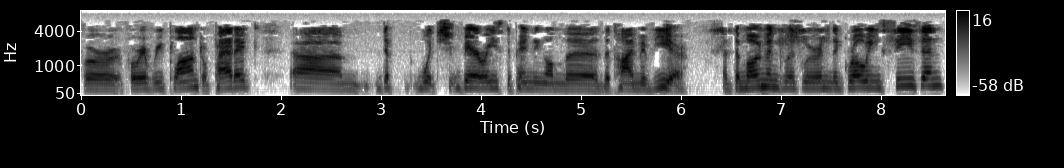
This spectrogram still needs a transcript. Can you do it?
for for every plant or paddock, um, de- which varies depending on the the time of year. At the moment, as we're in the growing season,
